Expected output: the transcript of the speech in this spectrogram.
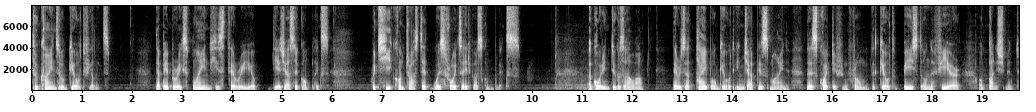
Two Kinds of Guilt Feelings. The paper explained his theory of the Ajase complex which he contrasted with Freud's Oedipus complex. According to Kozawa, there is a type of guilt in Japanese mind that is quite different from the guilt based on the fear of punishment,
